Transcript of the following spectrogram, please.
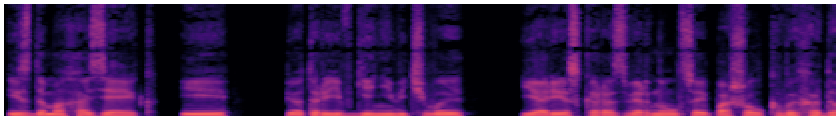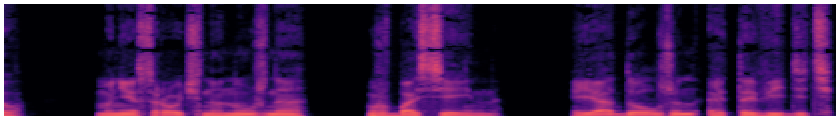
из домохозяек. И, Петр Евгеньевич, вы... Я резко развернулся и пошел к выходу. Мне срочно нужно в бассейн. Я должен это видеть.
